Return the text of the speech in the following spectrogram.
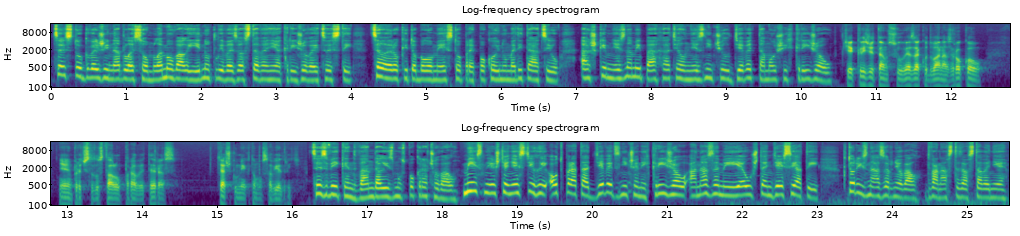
Cestu k veži nad lesom lemovali jednotlivé zastavenia krížovej cesty. Celé roky to bolo miesto pre pokojnú meditáciu, až kým neznámy páchateľ nezničil 9 tamojších krížov. Tie kríže tam sú viac ako 12 rokov. Neviem, prečo sa to stalo práve teraz ťažko mi je k tomu sa vyjadriť. Cez víkend vandalizmus pokračoval. Miestni ešte nestihli odpratať 9 zničených krížov a na zemi je už ten desiatý, ktorý znázorňoval 12. zastavenie.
